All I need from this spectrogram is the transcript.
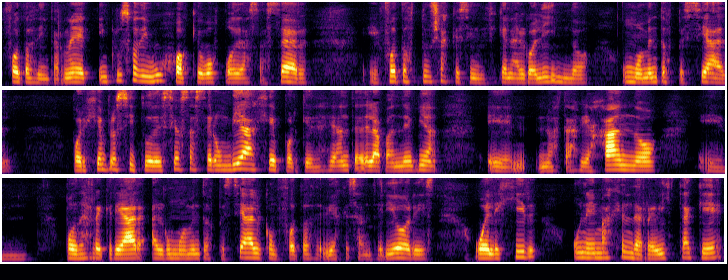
fotos de internet, incluso dibujos que vos puedas hacer, eh, fotos tuyas que signifiquen algo lindo, un momento especial. Por ejemplo, si tú deseas hacer un viaje, porque desde antes de la pandemia eh, no estás viajando, em, podés recrear algún momento especial con fotos de viajes anteriores o elegir una imagen de revista que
